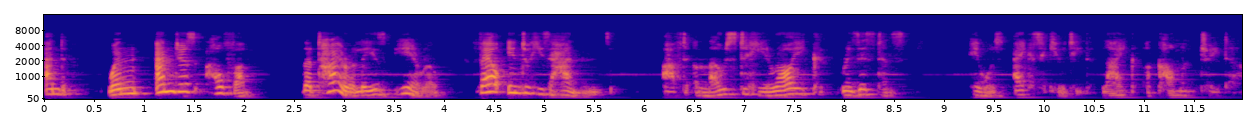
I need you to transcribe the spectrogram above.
and when Andreas Hofer, the Tyrolese hero, fell into his hands after a most heroic resistance, he was executed like a common traitor.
